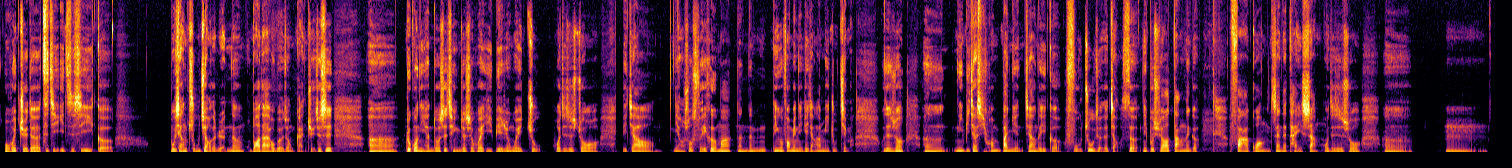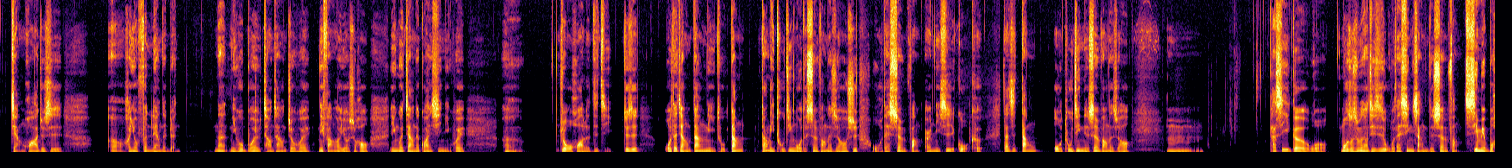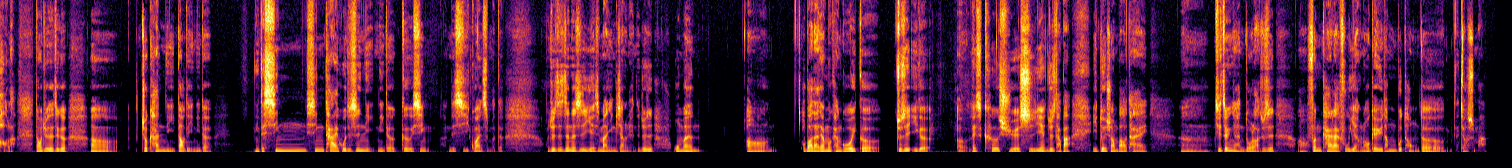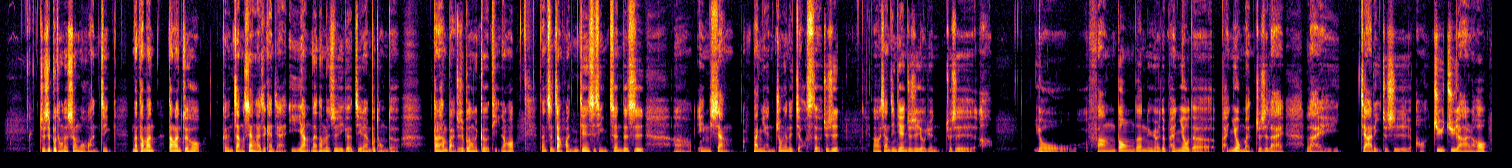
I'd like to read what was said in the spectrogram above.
我会觉得自己一直是一个不像主角的人呢。我不知道大家会不会有这种感觉，就是，呃，如果你很多事情就是会以别人为主，或者是说比较你要说随和吗？那那另一方面你可以讲他没主见嘛，或者是说，嗯，你比较喜欢扮演这样的一个辅助者的角色，你不需要当那个发光站在台上，或者是说，嗯嗯。讲话就是，呃，很有分量的人，那你会不会常常就会，你反而有时候因为这样的关系，你会，呃，弱化了自己。就是我在讲，当你途当当你途经我的盛放的时候，是我在盛放，而你是过客。但是当我途经你的盛放的时候，嗯，它是一个我。某种程度上，其实我在欣赏你的盛放，其实也没有不好啦。但我觉得这个，呃，就看你到底你的你的心心态，或者是你你的个性、你的习惯什么的。我觉得这真的是也是蛮影响人的。就是我们，嗯，我不知道大家有没有看过一个，就是一个呃类似科学实验，就是他把一对双胞胎，嗯，其实这个应该很多啦，就是。啊，分开来抚养，然后给予他们不同的叫什么？就是不同的生活环境。那他们当然最后可能长相还是看起来一样，但他们是一个截然不同的。当然，他们本来就是不同的个体。然后，但生长环境这件事情真的是啊，影响扮演很重要的角色。就是啊，像今天就是有缘，就是啊，有房东的女儿的朋友的朋友们，就是来。来家里就是哦聚聚啊，然后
